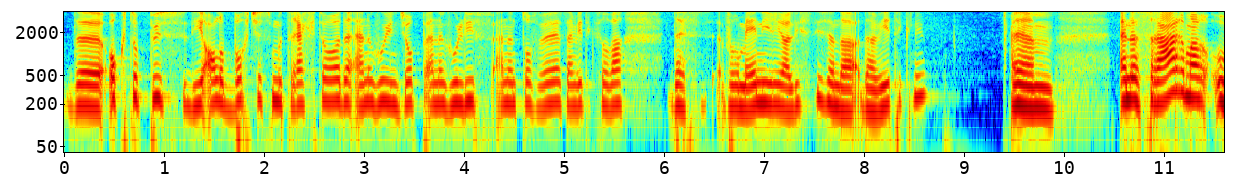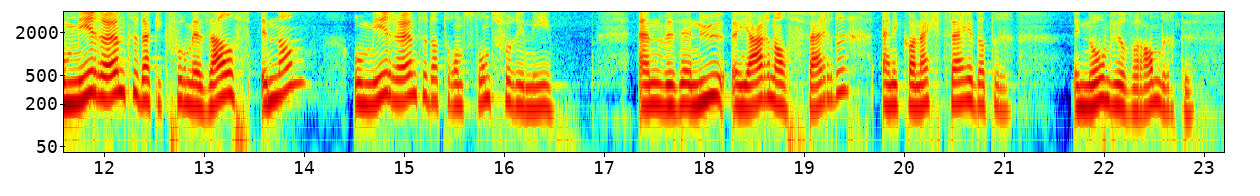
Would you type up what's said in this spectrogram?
de octopus die alle bordjes moet rechthouden en een goede job en een goed lief en een tof huis en weet ik veel wat. Dat is voor mij niet realistisch en dat, dat weet ik nu. En dat is raar, maar hoe meer ruimte dat ik voor mezelf innam, hoe meer ruimte dat er ontstond voor René. En we zijn nu een jaar en half verder en ik kan echt zeggen dat er enorm veel veranderd is.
